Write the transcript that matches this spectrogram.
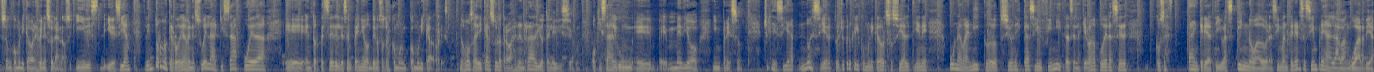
son comunicadores venezolanos y, y decían, el entorno que rodea a Venezuela quizá pueda eh, entorpecer el desempeño de nosotros como comunicadores. Nos vamos a dedicar solo a trabajar en radio, televisión o quizá algún eh, eh, medio impreso. Yo le decía, no es cierto, yo creo que el comunicador social tiene un abanico de opciones casi infinitas en las que van a poder hacer cosas tan creativas, innovadoras y mantenerse siempre a la vanguardia.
